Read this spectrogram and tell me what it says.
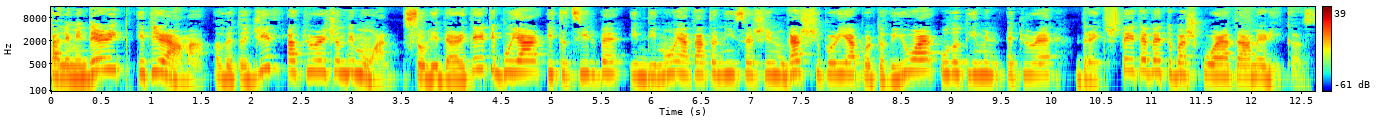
Faleminderit Edi Rama dhe të gjithë atyre që ndihmuan, solidariteti bujar i të cilëve i ndihmoi ata të niseshin nga Shqipëria për të vijuar udhëtimin e tyre drejt Shteteve të Bashkuara të Amerikës.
